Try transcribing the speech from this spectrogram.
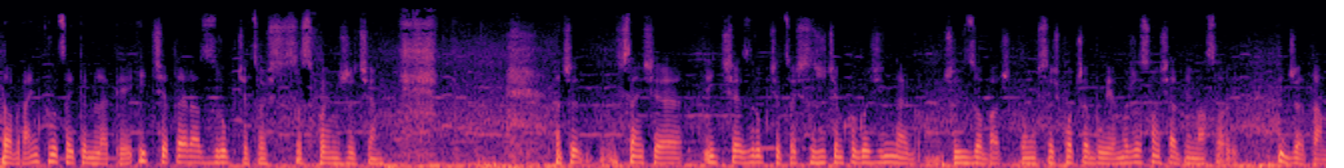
Dobra, im krócej, tym lepiej. Idźcie teraz, zróbcie coś ze swoim życiem. Znaczy, w sensie, idźcie, zróbcie coś z życiem kogoś innego. Czyli zobacz, komuś coś potrzebuje. Może sąsiad nie ma soli. Idźże tam.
